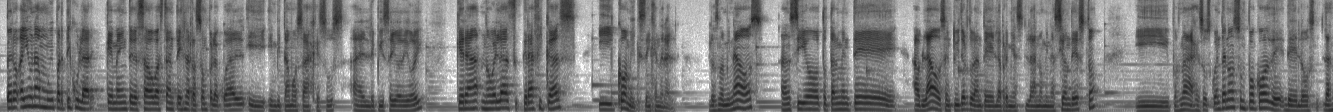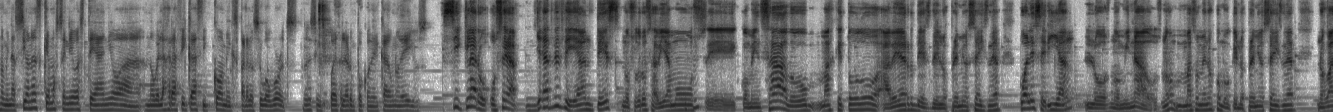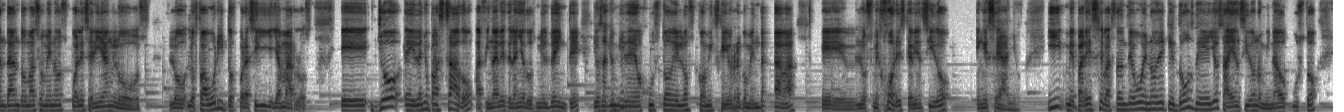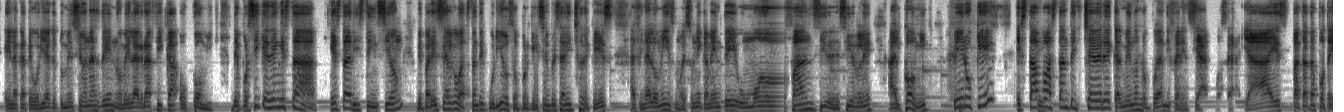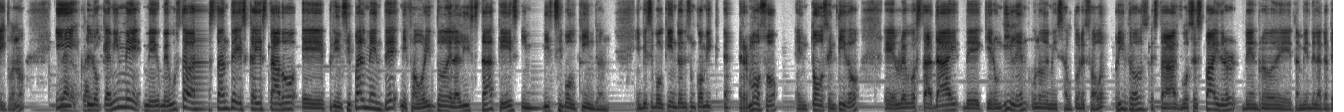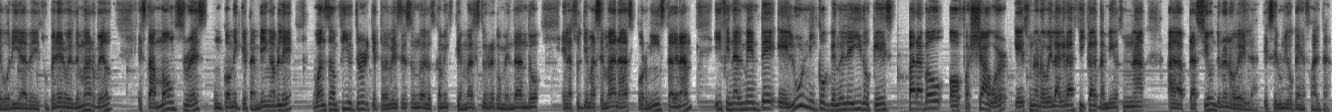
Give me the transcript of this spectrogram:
pero hay una muy particular que me ha interesado bastante, es la razón por la cual invitamos a Jesús al episodio de hoy, que era novelas gráficas y cómics en general. Los nominados han sido totalmente hablados en Twitter durante la nominación de esto, y pues nada, Jesús, cuéntanos un poco de, los, las nominaciones que hemos tenido este año a novelas gráficas y cómics para los Hugo Awards. No sé si puedes hablar un poco de cada uno de ellos. Sí, claro, o sea, ya desde antes nosotros habíamos eh, comenzado más que todo a ver desde los premios Eisner cuáles serían los nominados, ¿no? Más o menos como que los premios Eisner nos van dando más o menos cuáles serían los los favoritos, por así llamarlos. Eh, yo el año pasado, a finales del año 2020, yo saqué un video justo de los cómics que yo recomendaba, eh, los mejores que habían sido en ese año. Y me parece bastante bueno de que dos de ellos hayan sido nominados justo en la categoría que tú mencionas de novela gráfica o cómic. De por sí que den esta, esta distinción me parece algo bastante curioso porque siempre se ha dicho de que es al final lo mismo, es únicamente un modo fancy de decirle al cómic, pero que está bastante chévere que al menos lo puedan diferenciar. O sea, ya es patata potato, ¿no? Y lo que a mí me, me, gusta bastante es que haya estado eh, principalmente mi favorito de la lista, que es Invisible Kingdom. Invisible Kingdom es un cómic hermoso, en todo sentido. Eh, luego está Die de Kieron Gillen, uno de mis autores favoritos. Está Ghost Spider, dentro de, también de la categoría de superhéroes de Marvel. Está Monstrous, un cómic que también hablé. Once and Future, que tal vez es uno de los cómics que más estoy recomendando en las últimas semanas por mi Instagram. Y finalmente, el único que no he leído que es Parable of a Shower, que es una novela gráfica, también es una adaptación de una novela, que es el único que me falta.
